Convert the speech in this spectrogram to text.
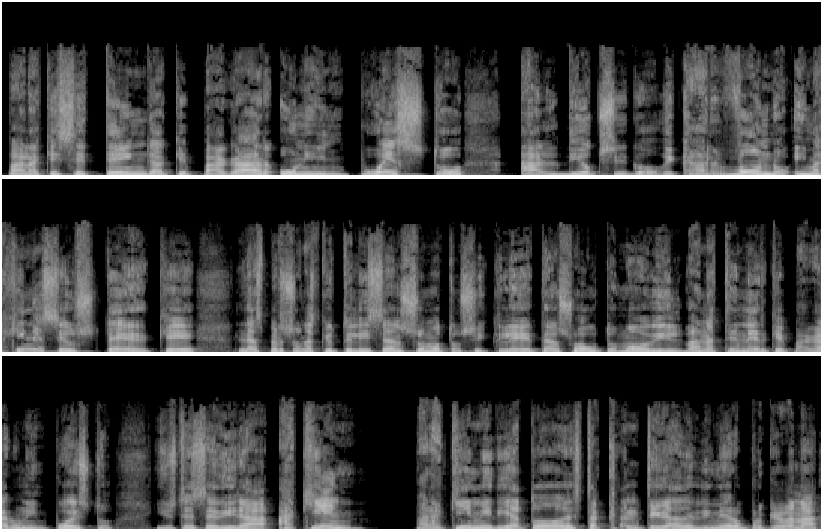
para que se tenga que pagar un impuesto al dióxido de carbono. Imagínese usted que las personas que utilizan su motocicleta, su automóvil, van a tener que pagar un impuesto y usted se dirá, ¿a quién? ¿Para quién iría toda esta cantidad de dinero? Porque van a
